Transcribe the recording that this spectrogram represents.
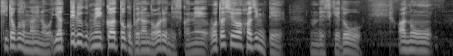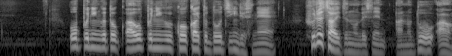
聞いたことないの。やってるメーカーとかブランドあるんですかね。私は初めてなんですけど、あの、オープニングと、あ、オープニング公開と同時にですね、フルサイズのですね、あの、どう、あ、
